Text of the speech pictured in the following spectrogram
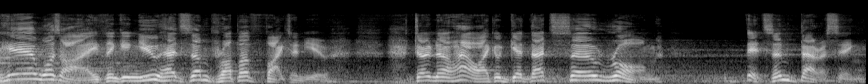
Here was I thinking you had some proper fight in you. Don't know how I could get that so wrong. It's embarrassing.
